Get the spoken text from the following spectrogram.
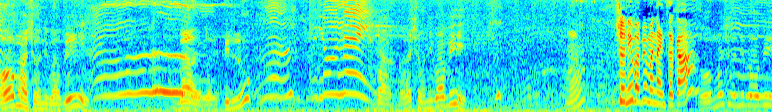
ओ मा सोनी बाबी बर बर पिल्लू बर बर सोनी बाबी हा शनी बाबी म्हणायचं का ओ मग सोनी बाबी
